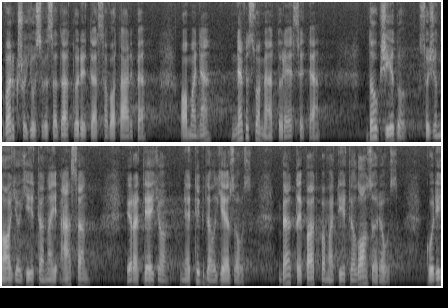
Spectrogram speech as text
Vargšų jūs visada turite savo tarpę, o mane ne visuomet turėsite. Daug žydų sužinojo jį tenai esant ir atėjo ne tik dėl Jėzaus, bet taip pat pamatyti Lozoriaus, kurį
